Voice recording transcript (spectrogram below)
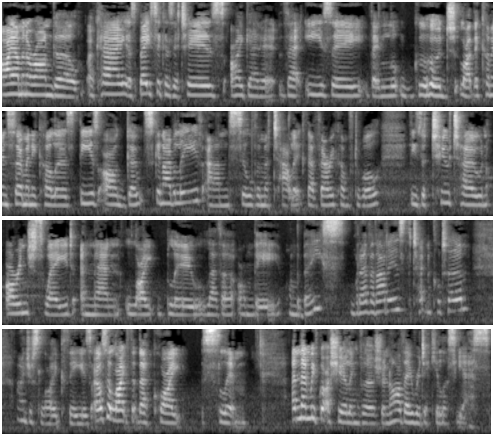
I am an Oran girl, okay? As basic as it is, I get it. They're easy, they look good, like they come in so many colours. These are goat skin, I believe, and silver metallic. They're very comfortable. These are two-tone orange suede and then light blue leather on the on the base, whatever that is, the technical term. I just like these. I also like that they're quite slim. And then we've got a shearling version. Are they ridiculous? Yes.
